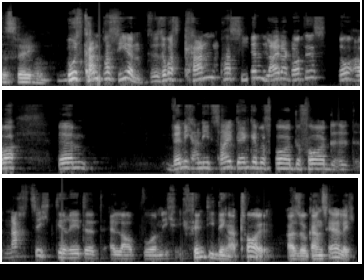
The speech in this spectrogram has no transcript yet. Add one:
Deswegen. Du, es kann passieren. Sowas kann passieren, leider Gottes. So, aber ähm, wenn ich an die Zeit denke, bevor, bevor äh, Nachtsichtgeräte erlaubt wurden, ich, ich finde die Dinger toll. Also ganz ehrlich.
